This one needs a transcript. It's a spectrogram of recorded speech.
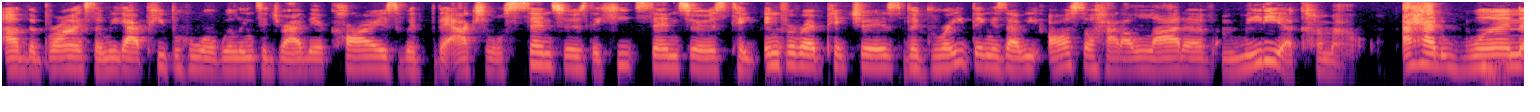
of the Bronx. And we got people who are willing to drive their cars with the actual sensors, the heat sensors, take infrared pictures. The great thing is that we also had a lot of media come out I had mm-hmm. one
